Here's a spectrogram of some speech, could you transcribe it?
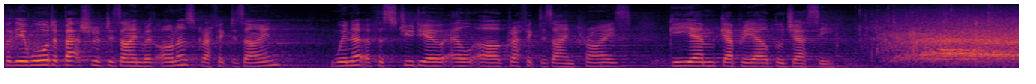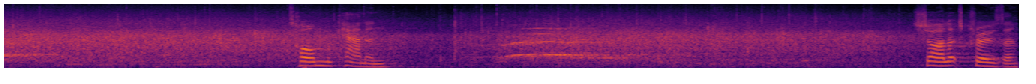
For the award of Bachelor of Design with Honours, Graphic Design, winner of the Studio LR Graphic Design Prize, Guillaume Gabriel Boujassi. Tom Cannon. Charlotte Crozer.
